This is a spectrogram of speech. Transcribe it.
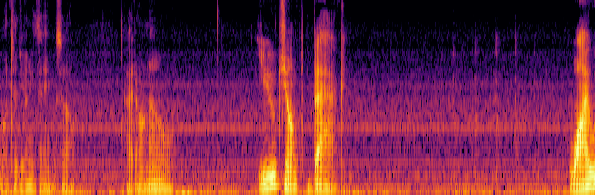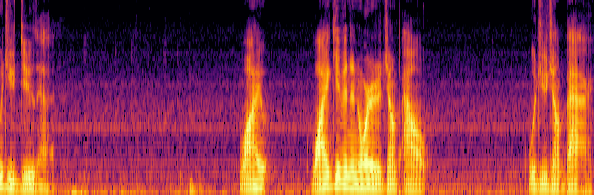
want to do anything, so I don't know. You jumped back. Why would you do that? Why why given an order to jump out would you jump back?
